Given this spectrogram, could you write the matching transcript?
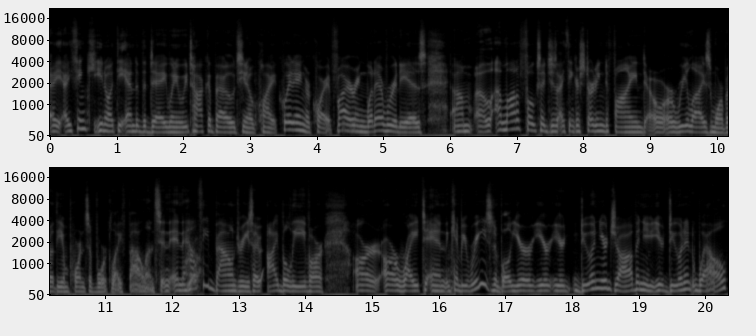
I, I, think, you know, at the end of the day, when we talk about, you know, quiet quitting or quiet firing, whatever it is, um, a, a, lot of folks, I just, I think, are starting to find or, or realize more about the importance of work life balance. And, and healthy yeah. boundaries, I, I, believe, are, are, are right and can be reasonable. You're, you're, you're doing your job and you, are doing it well,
